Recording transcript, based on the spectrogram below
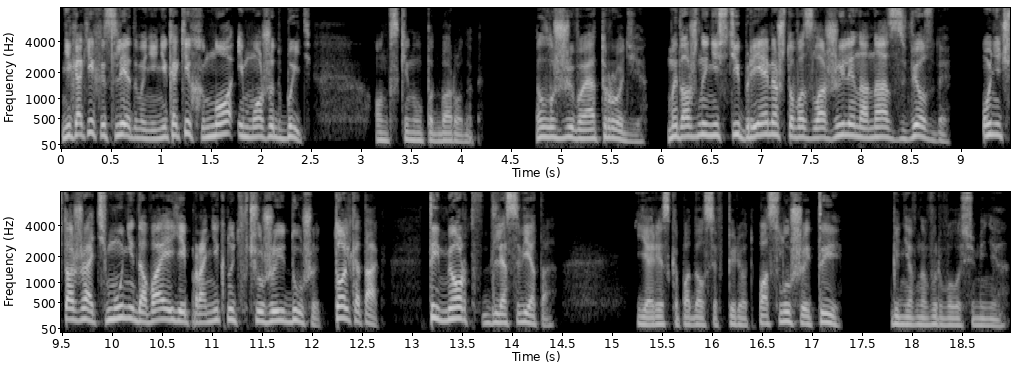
Никаких исследований, никаких «но» и «может быть». Он вскинул подбородок. Лживое отродье. Мы должны нести бремя, что возложили на нас звезды. Уничтожать тьму, не давая ей проникнуть в чужие души. Только так. Ты мертв для света. Я резко подался вперед. «Послушай, ты!» Гневно вырвалось у меня.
